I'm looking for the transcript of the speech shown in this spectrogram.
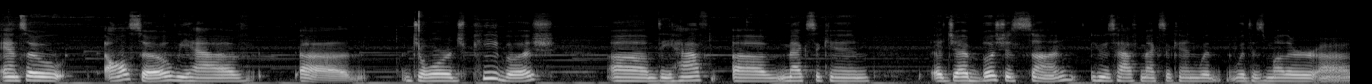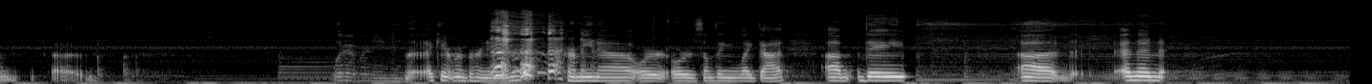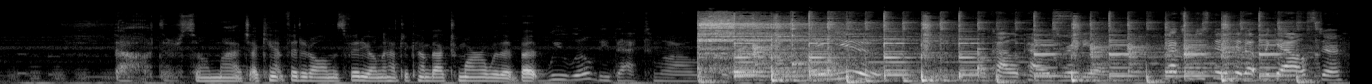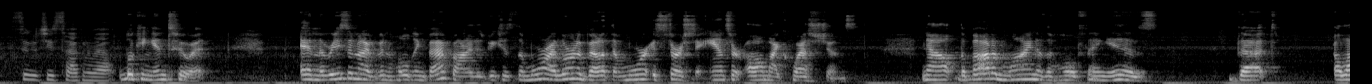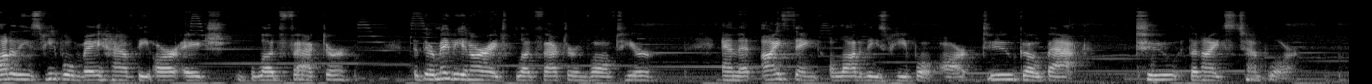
And so also we have uh, George P. Bush, um, the half uh, Mexican uh, Jeb Bush's son, who's half Mexican, with with his mother. Um, uh, Whatever her name is. I can't remember her name, Carmina or or something like that. Um, they, uh, and then, oh, there's so much. I can't fit it all in this video. I'm gonna have to come back tomorrow with it. But we will be back tomorrow. hey, you on Kaila Powerz Radio. Next, we're just going to hit up McAllister, see what she's talking about. Looking into it. And the reason I've been holding back on it is because the more I learn about it, the more it starts to answer all my questions. Now, the bottom line of the whole thing is that a lot of these people may have the RH blood factor. There may be an RH blood factor involved here, and that I think a lot of these people are do go back to the Knights Templar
